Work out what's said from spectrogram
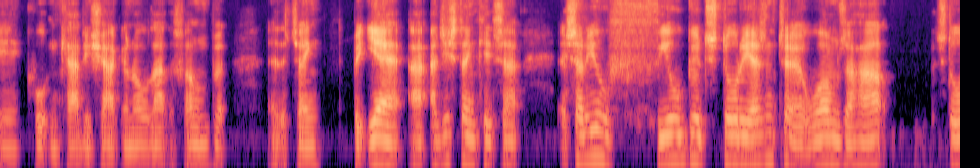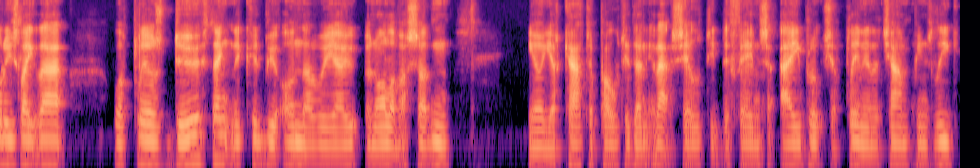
uh, quoting Caddyshack and all that the film but at the time but yeah I, I just think it's a it's a real feel-good story isn't it it warms the heart stories like that where players do think they could be on their way out and all of a sudden you know, you're catapulted into that Celtic defence at Ibrox, you're playing in the Champions League,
